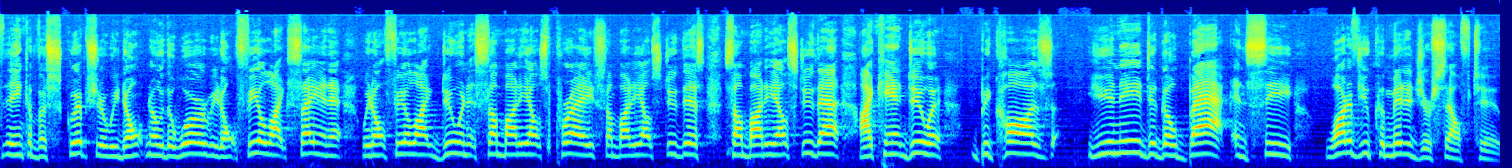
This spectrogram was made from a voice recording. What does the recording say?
think of a scripture, we don't know the word, we don't feel like saying it, we don't feel like doing it. Somebody else pray, somebody else do this, somebody else do that. I can't do it because you need to go back and see what have you committed yourself to?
